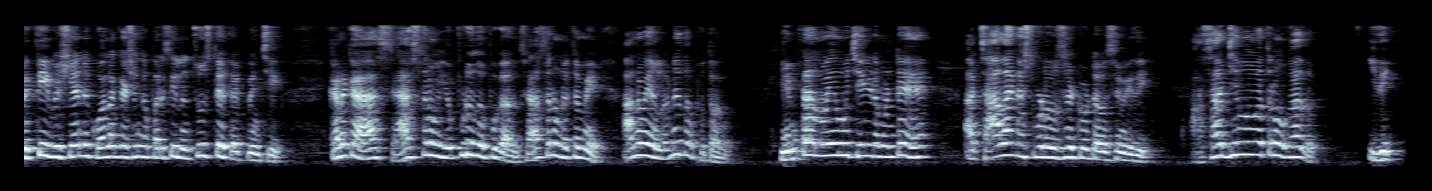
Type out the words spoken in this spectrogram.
ప్రతి విషయాన్ని కూలంకషంగా పరిశీలన చూస్తే తప్పించి కనుక శాస్త్రం ఎప్పుడూ తప్పు కాదు. శాస్త్రం నిజమే. అన్వయంలోనే తప్పుతోంది. ఇంత అన్వయము చేయడం అంటే అది చాలా కష్టపడవలసినటువంటి అంశం ఇది. అసాధ్యం మాత్రం కాదు. ఇది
